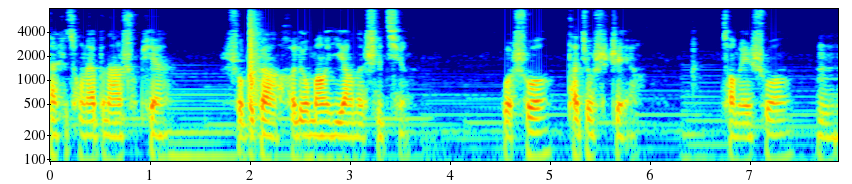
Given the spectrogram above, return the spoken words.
但是从来不拿薯片，说不干和流氓一样的事情。”我说他就是这样。草莓说：“嗯。”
